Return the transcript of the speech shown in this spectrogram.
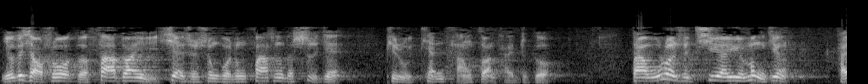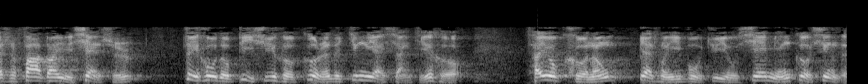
有的小说则发端于现实生活中发生的事件，譬如《天堂钻台之歌》。但无论是起源于梦境，还是发端于现实，最后都必须和个人的经验相结合，才有可能变成一部具有鲜明个性的。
